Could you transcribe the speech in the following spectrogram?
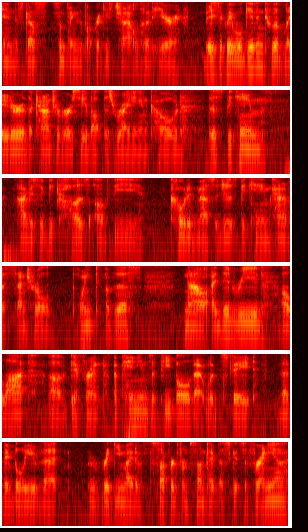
and discuss some things about Ricky's childhood here. Basically, we'll get into it later the controversy about this writing and code. This became obviously because of the coded messages became kind of a central point of this. Now, I did read a lot of different opinions of people that would state that they believe that Ricky might have suffered from some type of schizophrenia,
